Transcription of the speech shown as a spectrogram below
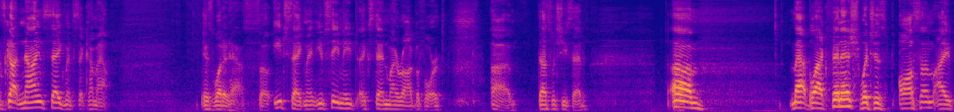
It's got nine segments that come out, is what it has. So each segment, you've seen me extend my rod before. Uh, that's what she said. Um, matte black finish, which is awesome. I,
